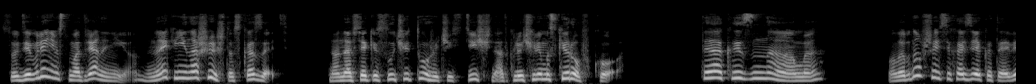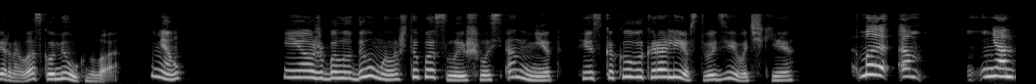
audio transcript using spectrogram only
С удивлением смотря на нее, Неки не нашли, что сказать но на всякий случай тоже частично отключили маскировку. Так и знала. Улыбнувшаяся хозяйка таверны ласково мяукнула. Мяу. Я уж было думала, что послышалось, а нет. Из какого королевства, девочки? Мы, эм, нян...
